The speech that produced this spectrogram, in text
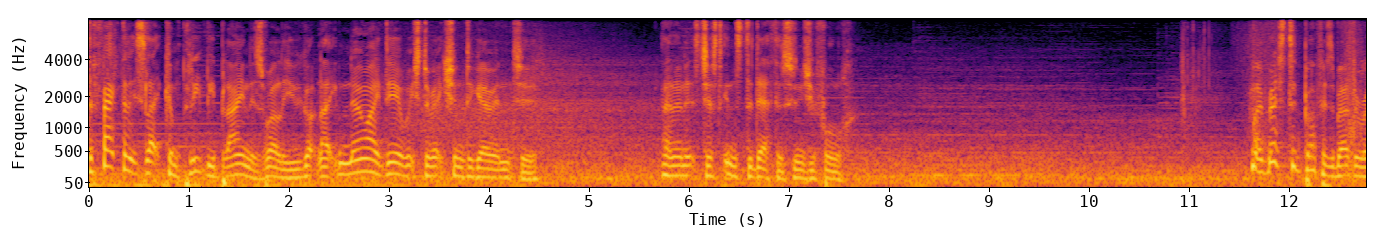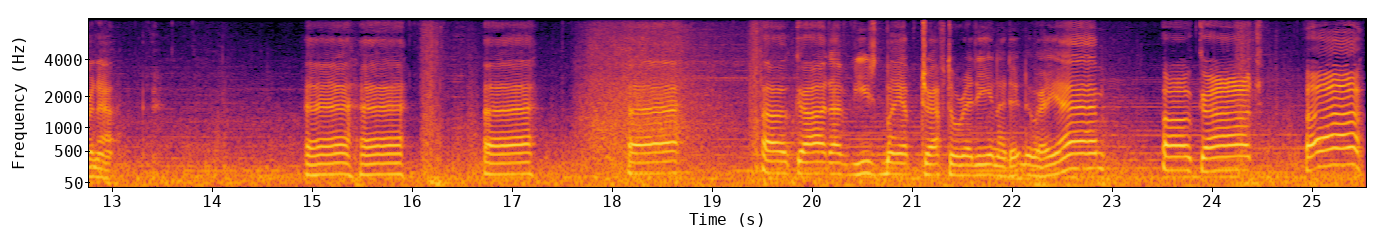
the fact that it's like completely blind as well, you've got like no idea which direction to go into. And then it's just insta death as soon as you fall. My rested buff is about to run out. Uh, uh, uh, uh. Oh god, I've used my updraft already and I don't know where I am. Oh god. Ah!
